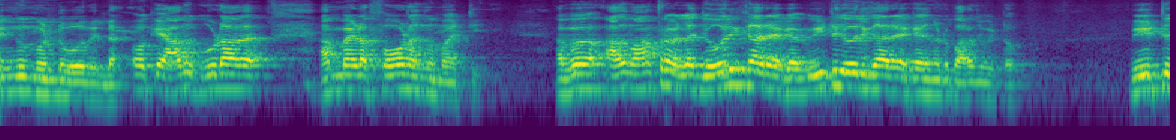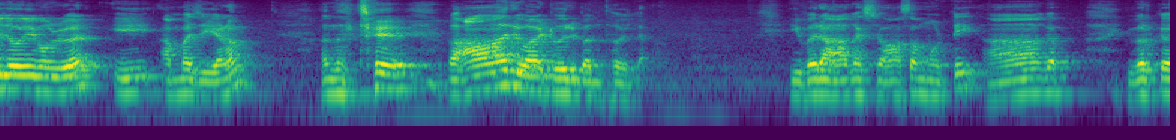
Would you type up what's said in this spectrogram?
എങ്ങും കൊണ്ടുപോകുന്നില്ല. ഓക്കെ അത് കൂടാതെ അമ്മയുടെ ഫോൺ അങ്ങ് മാറ്റി. അപ്പോൾ അത് മാത്രമല്ല ജോലിക്കാരെയൊക്കെ വീട്ടു ജോലിക്കാരെയൊക്കെ അങ്ങോട്ട് പറഞ്ഞു വിട്ടു. വീട്ടു ജോലി മുഴുവൻ ഈ അമ്മ ചെയ്യണം. എന്നിട്ട് ആരുമായിട്ടും ഒരു ബന്ധമില്ല ഇവരാകെ ശ്വാസം മുട്ടി ആകെ ഇവർക്ക്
